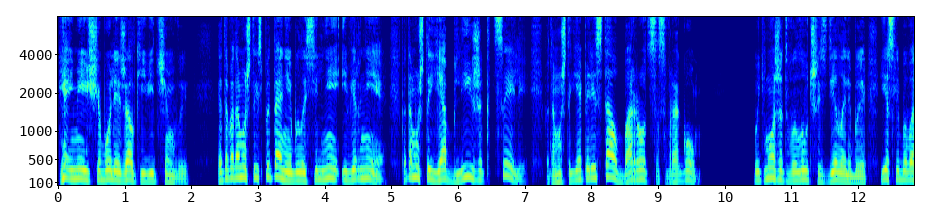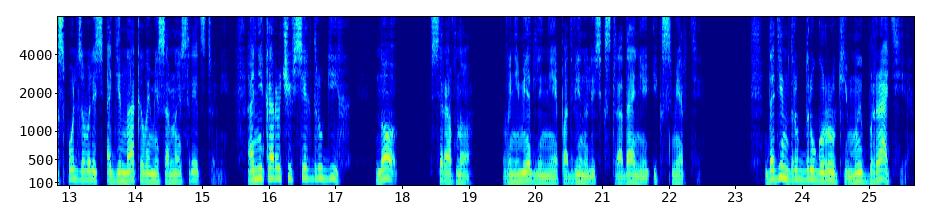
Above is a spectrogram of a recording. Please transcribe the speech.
Я имею еще более жалкий вид, чем вы. Это потому, что испытание было сильнее и вернее, потому что я ближе к цели, потому что я перестал бороться с врагом. Быть может, вы лучше сделали бы, если бы воспользовались одинаковыми со мной средствами. Они короче всех других. Но все равно вы немедленнее подвинулись к страданию и к смерти. Дадим друг другу руки, мы братья.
